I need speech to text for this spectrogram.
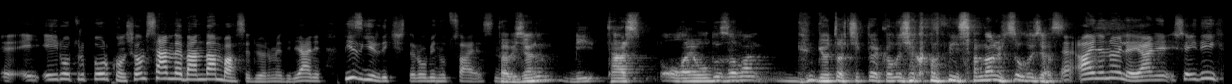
e, e- eğri oturup doğru konuşalım. Sen ve benden bahsediyorum Edil. Yani biz girdik işte Robinhood sayesinde. Tabii canım bir ters olay olduğu zaman göt açıkta kalacak olan insanlar biz olacağız. E, aynen öyle yani şey değil.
